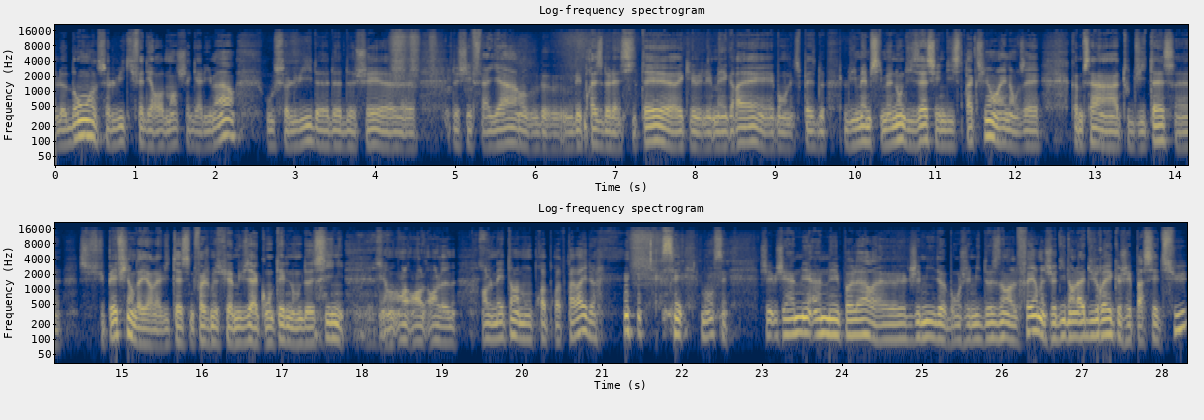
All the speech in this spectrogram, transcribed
Le, bon, celui qui fait des romans chez Gallimard, ou celui de, de, de chez, euh, de chez Fayard, ou, de, ou, des presses de la Cité, avec les, les Maigret, et bon, l'espèce de... Lui-même, Simenon disait, c'est une distraction, hein, il en faisait comme ça, à toute vitesse. Euh, stupéfiant, d'ailleurs, la vitesse. Une fois, je me suis amusé à compter le nombre de signes, et en, en, en, le, en le mettant à mon propre travail. De... c'est bon, c'est j'ai un, un, de mes polars euh, que j'ai mis, de, bon, j'ai mis deux ans à le faire, mais je dis dans la durée que j'ai passé dessus,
